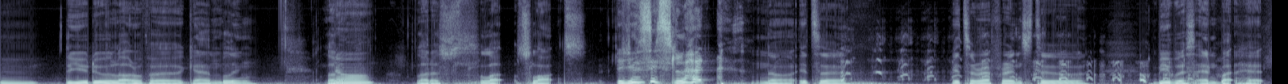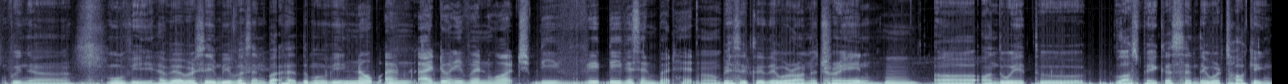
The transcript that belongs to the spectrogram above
Hmm. Do you do a lot of uh, gambling? Lot no. Of, lot of slu- slots. Did you say slut? No, it's a it's a reference to Beavis and Butthead punya movie. Have you ever seen Beavis and Butthead the movie? nope. I'm. I don't even watch Beav- Beavis and Butthead. Uh, basically, they were on a train Hmm. uh, on the way to Las Vegas, and they were talking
